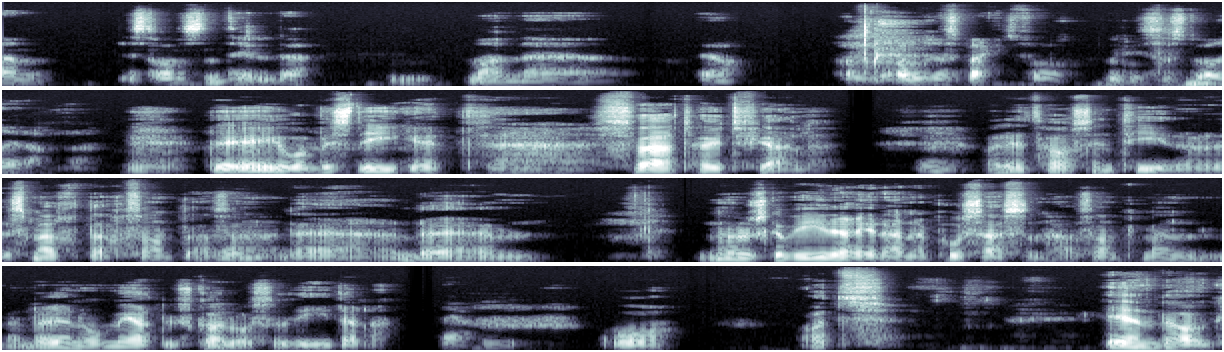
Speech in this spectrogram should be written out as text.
den distansen til det. Men eh, all, all respekt for, for de som står i det. Det er jo å bestige et eh, svært høyt fjell. Mm. Og det tar sin tid, og det smerter. sant? Altså, Mm. det, det, når du skal videre i denne prosessen her, sant? Men, men det er noe med at du skal også videre. Ja. Og at en dag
